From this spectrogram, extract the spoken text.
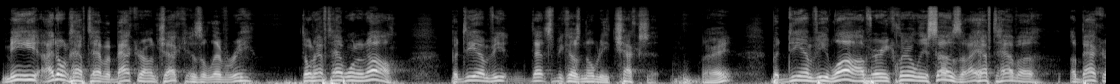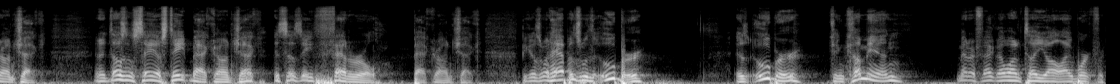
Me, I don't have to have a background check as a livery. Don't have to have one at all. But DMV, that's because nobody checks it. All right? But DMV law very clearly says that I have to have a, a background check. And it doesn't say a state background check, it says a federal background check. Because what happens with Uber is Uber can come in. Matter of fact, I want to tell you all I worked for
